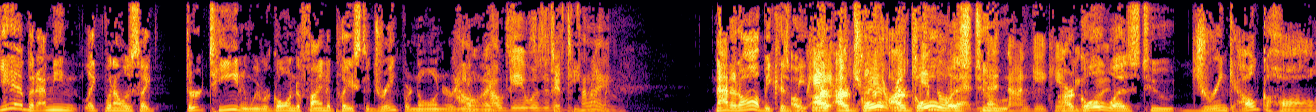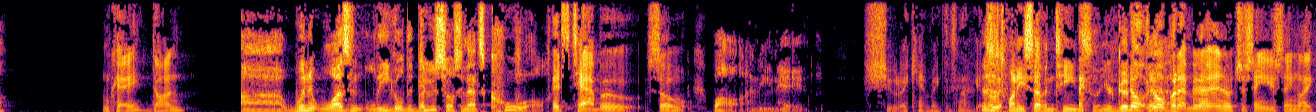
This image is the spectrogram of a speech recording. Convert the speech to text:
Yeah, but I mean, like when I was like 13 and we were going to find a place to drink where no one or you How, know like how gay was it at the 15 probably. time? Not at all because we, Okay, our, our goal our goal was that- to that non-gay camping our goal vibe. was to drink alcohol Okay, done. uh, when it wasn't legal to do so. So that's cool. It's taboo. So Well, I mean, hey, shoot, I can't make this not gay. this is 2017, so you're good. no, with that. no, but I mean, I know what you're saying. You're saying like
